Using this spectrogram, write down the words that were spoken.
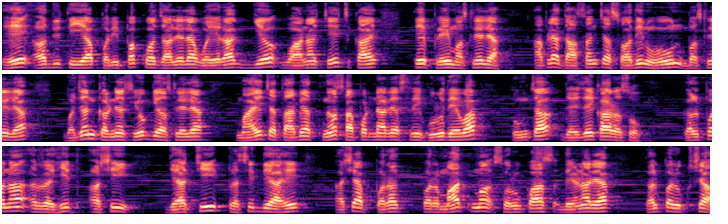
हे अद्वितीय परिपक्व झालेल्या वैराग्यवानाचेच काय ते प्रेम असलेल्या आपल्या दासांच्या स्वाधीन होऊन बसलेल्या भजन करण्यास योग्य असलेल्या मायेच्या ताब्यात न सापडणाऱ्या श्री गुरुदेवा तुमचा जय जयकार असो. कल्पनारहित अशी ज्याची प्रसिद्धी आहे अशा पर परमात्म स्वरूपास देणाऱ्या कल्पवृक्षा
